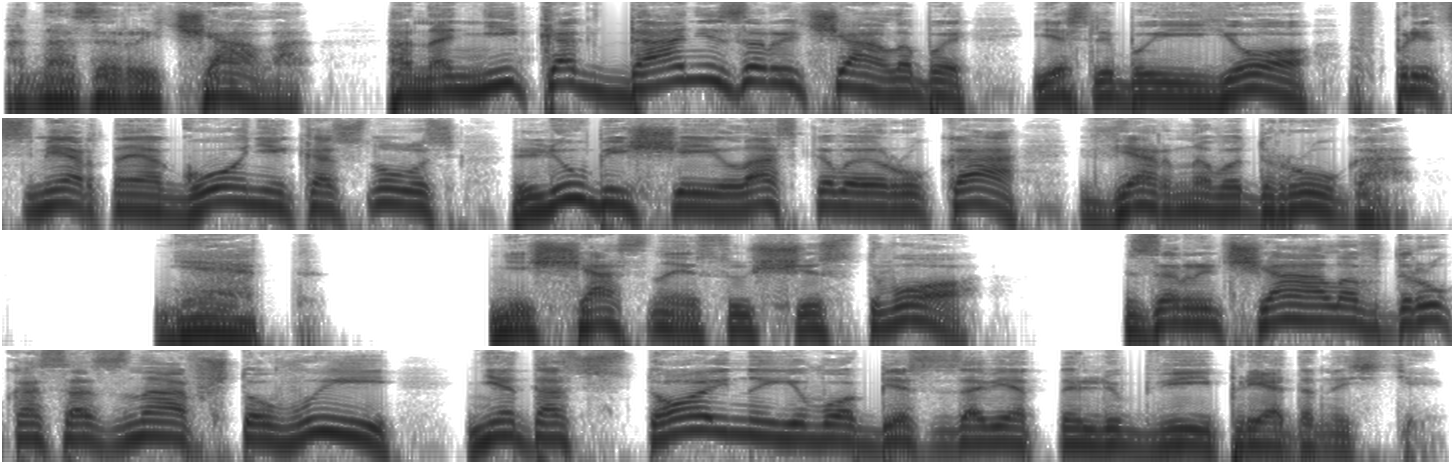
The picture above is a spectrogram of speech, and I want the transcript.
она зарычала, Она никогда не зарычала бы, если бы ее в предсмертной агонии коснулась любящая и ласковая рука верного друга. Нет, несчастное существо зарычало, вдруг осознав, что вы недостойны его беззаветной любви и преданности,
